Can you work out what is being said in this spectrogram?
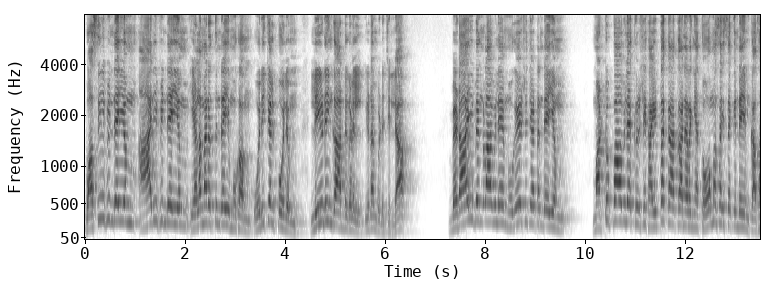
വസീഫിന്റെയും ആരിഫിന്റെയും ഇളമരത്തിന്റെയും മുഖം ഒരിക്കൽ പോലും ലീഡിംഗ് കാർഡുകളിൽ ഇടം പിടിച്ചില്ല. ബെഡായി ബംഗ്ലാവിലെ മുകേഷ് ചേട്ടന്റെയും മട്ടുപ്പാവിലെ കൃഷി ഹൈടെക് ആക്കാൻ ഇറങ്ങിയ തോമസ് ഐസക്കിന്റെയും കഥ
